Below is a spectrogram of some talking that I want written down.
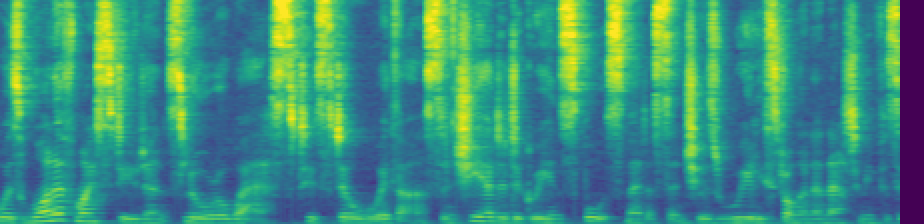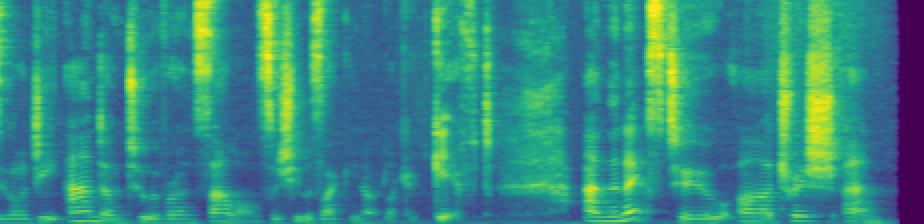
was one of my students, Laura West, who's still with us, and she had a degree in sports medicine. She was really strong in anatomy and physiology and owned two of her own salons. So she was like, you know, like a gift. And the next two are Trish and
